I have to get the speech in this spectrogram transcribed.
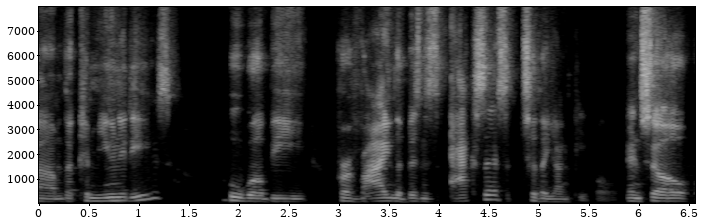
um, the communities who will be providing the business access to the young people. And so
